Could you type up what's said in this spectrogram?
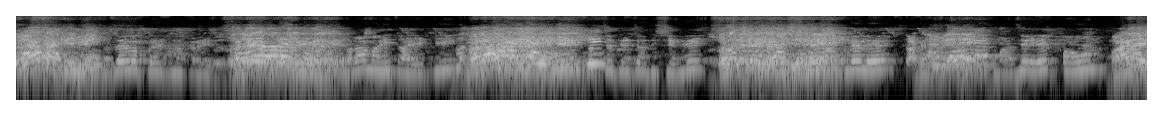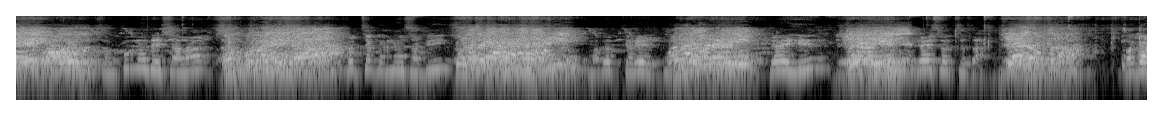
यासाठी मी सदैव प्रयत्न करेन. सदैव प्रयत्न करेन. मला माहीत आहे की मला माहीत आहे की स्वच्छतेच्या दिशेने स्वच्छतेच्या दिशेने टाकलेले माझे एक पाऊल माझे एक पाऊल संपूर्ण देशाला संपूर्ण देशाला स्वच्छ करण्यासाठी स्वच्छ करण्यासाठी मदत करेल. मदत करेल. जय हिंद. जय हिंद. जय स्वच्छता. जय स्वच्छता. बघा.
